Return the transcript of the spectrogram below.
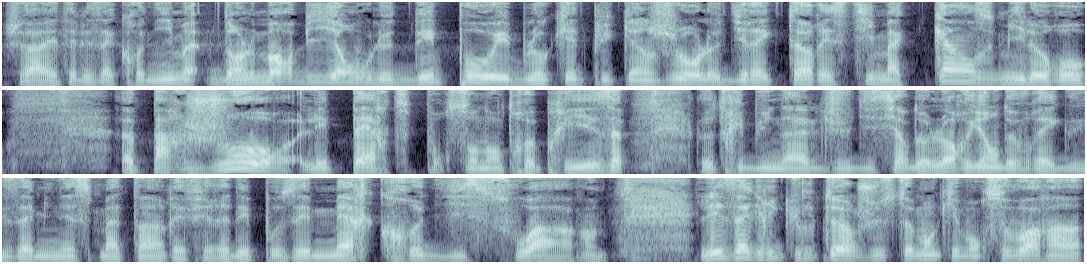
Je vais arrêter les acronymes. Dans le Morbihan, où le dépôt est bloqué depuis 15 jours, le directeur estime à 15 000 euros euh, par jour les pertes pour son entreprise. Le tribunal judiciaire de Lorient devrait examiner ce matin un référé déposé mercredi soir. Les agriculteurs, justement, qui vont recevoir un,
